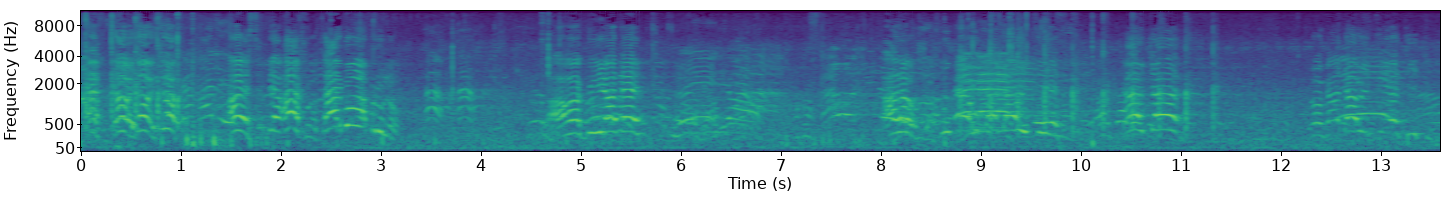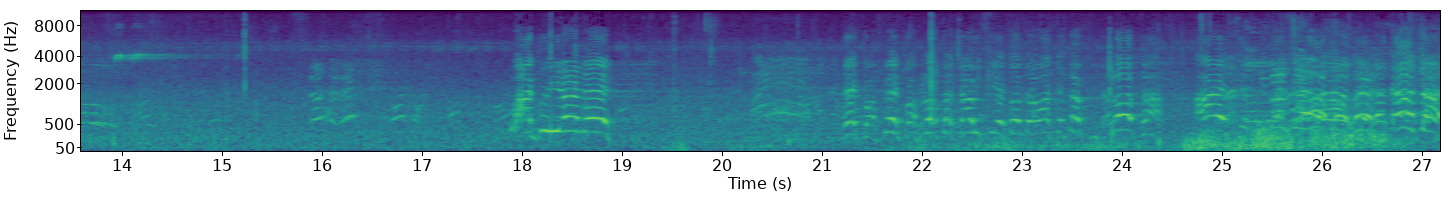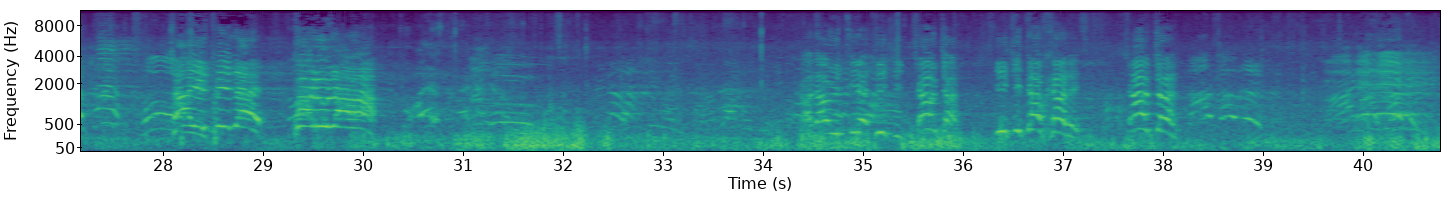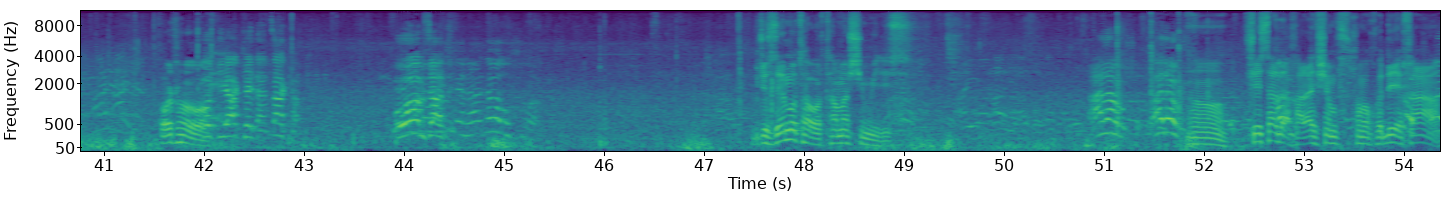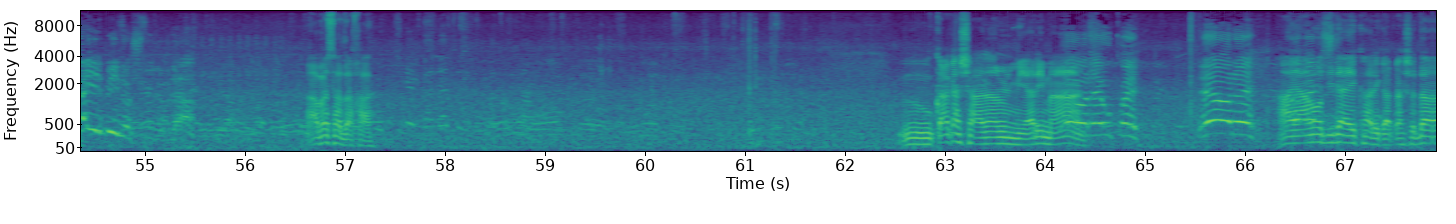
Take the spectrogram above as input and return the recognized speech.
დავი დავი დავი აი ეს მე ახლოს არ მოაბრუნო ავაგვიანე არა უშო უკა უკა დავიწიეთ გავჭან რო გადავიწიეთ იქ ვაგვიანე ეკვა პეკვა ბლოთა ჩავიწიეთ ოდო აქეთ დავკიდა ლოთა აი ეს იმაზე რა გავჭან ჩაილბინე პარულავა გადავიწიეთ იქი ჭავჭან იქი დავხარეს ჭავჭან ხოთო მოდი აქედან წაკა მოამზადე! გაუშვა. ბიჭო ზემოთა ვარ თამაში მიდის. არა უშო არა უშო ჰა შესადა ხარ აი შემოხვედი ხა ჩაილბინო შვილო რა! აბა სადა ხარ კაკაშა ანანუნ მე არის მან მეორე უკვე მეორე. აი ამოდი და იქ არის კაკაშა და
